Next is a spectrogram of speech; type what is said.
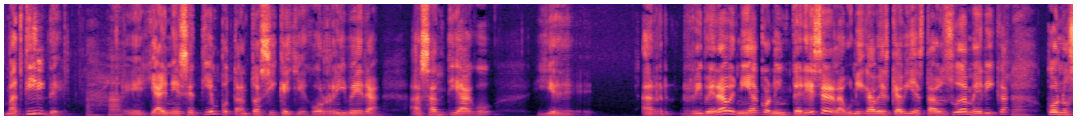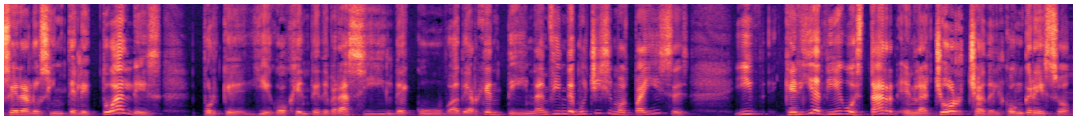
Matilde, eh, ya en ese tiempo, tanto así que llegó Rivera a Santiago y... Eh, Rivera venía con interés, era la única vez que había estado en Sudamérica, conocer a los intelectuales, porque llegó gente de Brasil, de Cuba, de Argentina, en fin, de muchísimos países. Y quería Diego estar en la chorcha del Congreso,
